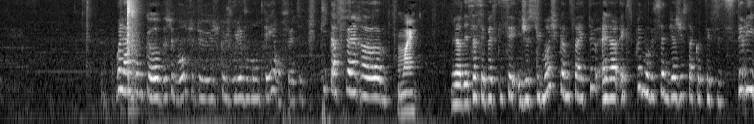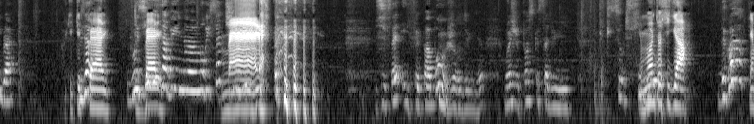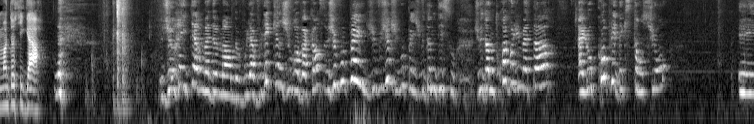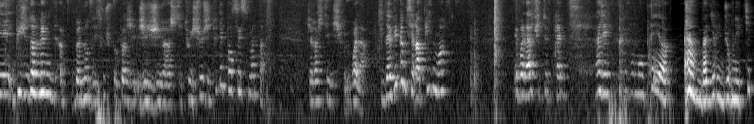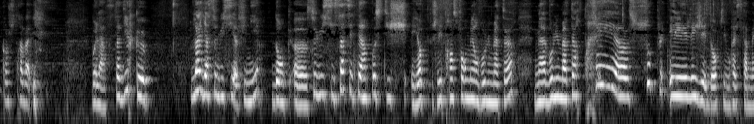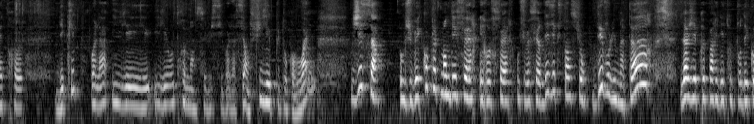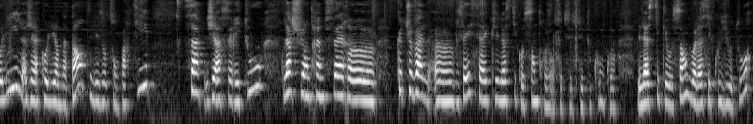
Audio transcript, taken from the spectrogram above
Voilà, donc euh, ben, c'est bon, c'était ce que je voulais vous montrer en fait. Quitte à faire... Euh, ouais. Regardez, ça c'est parce que je suis moche comme ça et tout. Elle a exprès Morissette bien juste à côté. C'est terrible. Hein. Tu es belle. Vous aussi, vous avez une euh, Morissette Il fait pas beau aujourd'hui. Hein. Moi, je pense que ça lui c'est monte au cigare. De quoi? C'est monte au cigare. je réitère ma demande. Vous la voulez 15 jours en vacances? Je vous paye, je vous jure, je vous paye. Je vous donne des sous. Je vous donne trois volumateurs, un lot complet d'extension. Et puis je vous donne même... Ben non, des sous, je peux pas. J'ai racheté tous les cheveux. J'ai tout dépensé ce matin. J'ai racheté les cheveux. Voilà. Vous avez vu comme c'est rapide, moi? Et voilà, je suis toute prête. Allez, je vais vous montrer, euh, on va dire, une journée type quand je travaille. Voilà, c'est-à-dire que Là, il y a celui-ci à finir. Donc, euh, celui-ci, ça, c'était un postiche. Et hop, je l'ai transformé en volumateur. Mais un volumateur très euh, souple et léger. Donc, il me reste à mettre euh, des clips. Voilà, il est, il est autrement, celui-ci. Voilà, c'est en filet plutôt qu'en voile. J'ai ça, où je vais complètement défaire et refaire, où je vais faire des extensions des volumateurs. Là, j'ai préparé des trucs pour des colis. Là, j'ai un colis en attente. Les autres sont partis. Ça, j'ai à faire et tout. Là, je suis en train de faire euh, que de cheval. Euh, vous savez, c'est avec l'élastique au centre. En fait, c'est tout con, quoi. L'élastique est au centre. Voilà, c'est cousu autour.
